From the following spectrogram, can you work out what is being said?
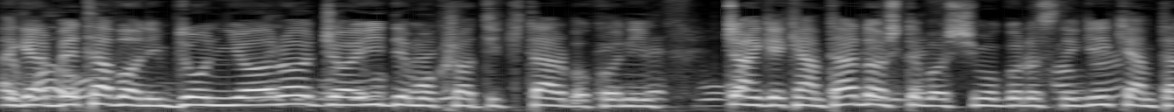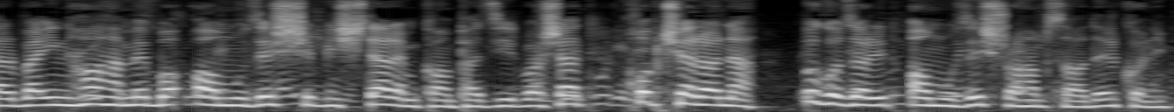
اگر بتوانیم دنیا را جایی دموکراتیک تر بکنیم جنگ کمتر داشته باشیم و گرسنگی کمتر و اینها همه با آموزش بیشتر امکان پذیر باشد. خب چرا نه؟ بگذارید آموزش را هم صادر کنیم.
